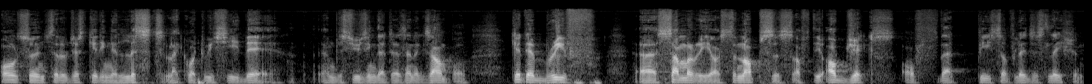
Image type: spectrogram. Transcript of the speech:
also instead of just getting a list like what we see there I'm just using that as an example get a brief uh, summary or synopsis of the objects of that piece of legislation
